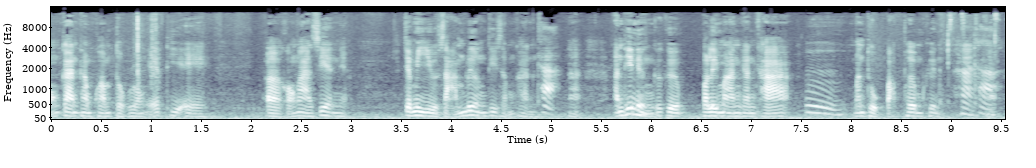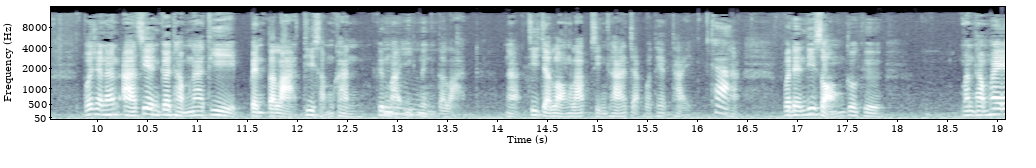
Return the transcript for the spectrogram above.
ของการทำความตกลง FTA เอ่อของอาเซียนเนี่ยจะมีอยู่ 3 เรื่องที่สำคัญค่ะนะ อันที่1ก็คือปริมาณการค้าอืมมันถูกปรับเพิ่มขึ้นค่ะค่ะเพราะฉะนั้นอาเซียนก็ทำหน้าที่เป็นตลาดที่สำคัญขึ้นมาอืมอีกหนึ่งตลาดนะที่จะรองรับสินค้าจากประเทศไทยค่ะนะประเด็นที่ 2 ก็คือมันทำให้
